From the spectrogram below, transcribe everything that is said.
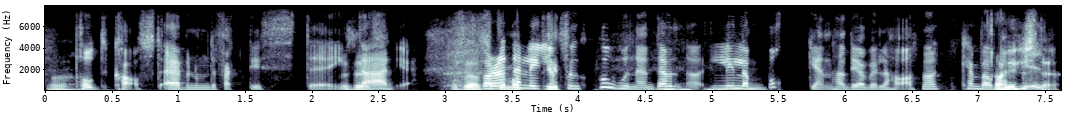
Ja. podcast, även om det faktiskt eh, inte är det. Bara den man lilla funktionen, den eh, lilla Mm. bocken hade jag velat ha. Att man kan bara Ja, just det.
